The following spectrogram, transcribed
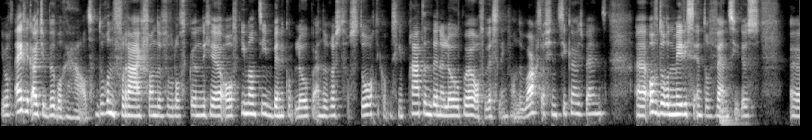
Je wordt eigenlijk uit je bubbel gehaald door een vraag van de verloskundige of iemand die binnenkomt lopen en de rust verstoort. Die komt misschien pratend binnenlopen of wisseling van de wacht als je in het ziekenhuis bent. Uh, of door een medische interventie. Dus uh,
